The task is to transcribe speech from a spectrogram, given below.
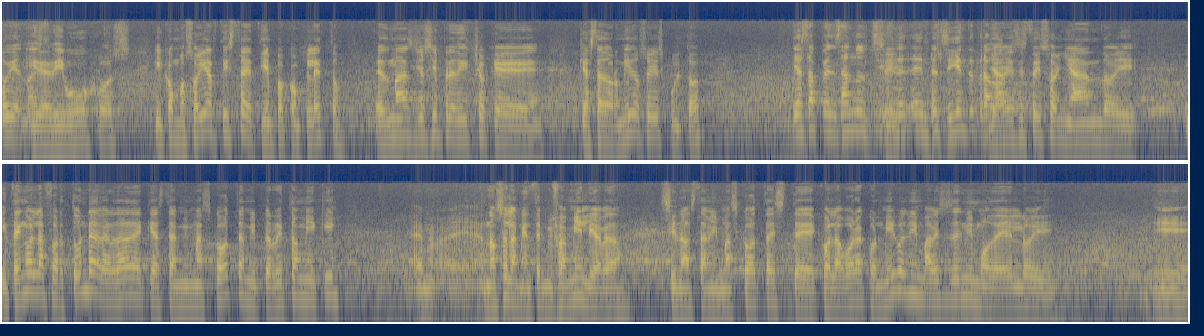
Muy bien, Y de maestro. dibujos. Y como soy artista de tiempo completo, es más, yo siempre he dicho que, que hasta dormido soy escultor. Ya está pensando en, Sí. en el, en el siguiente Y trabajo. a veces estoy soñando y, y tengo la fortuna, ¿verdad?, de que hasta mi mascota, mi perrito Mickey, em, eh, no solamente mi familia, ¿verdad?, sino hasta mi mascota este, colabora conmigo, es mi- a veces es mi modelo y, y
